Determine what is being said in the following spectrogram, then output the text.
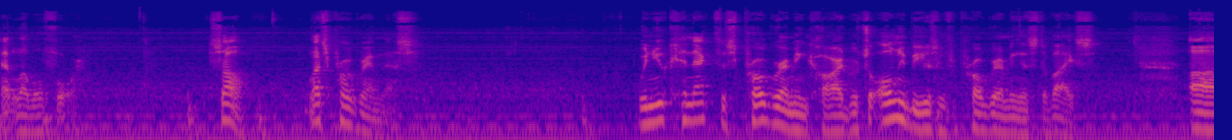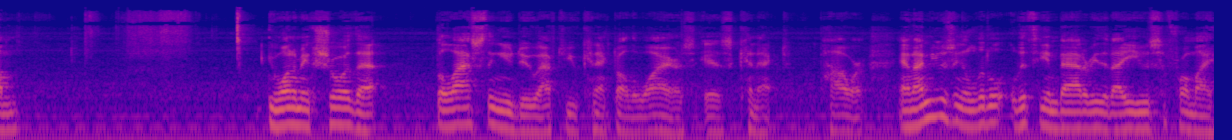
at level four. So let's program this when you connect this programming card, which will only be using for programming this device, um, you want to make sure that the last thing you do after you connect all the wires is connect power. And I'm using a little lithium battery that I use for my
